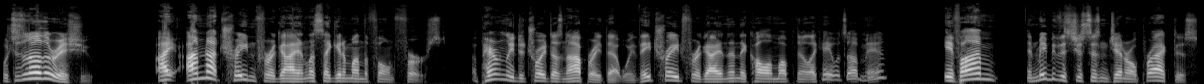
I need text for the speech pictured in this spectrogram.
which is another issue. I, I'm not trading for a guy unless I get him on the phone first. Apparently, Detroit doesn't operate that way. They trade for a guy and then they call him up and they're like, hey, what's up, man? If I'm, and maybe this just isn't general practice,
